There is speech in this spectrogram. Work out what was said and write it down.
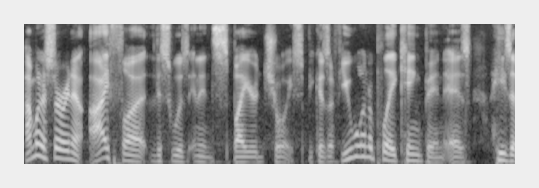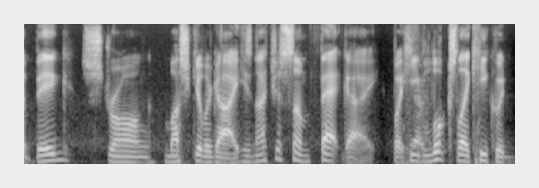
I'm going to start right now. I thought this was an inspired choice because if you want to play Kingpin as he's a big, strong, muscular guy, he's not just some fat guy, but he Yeah. looks like he could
